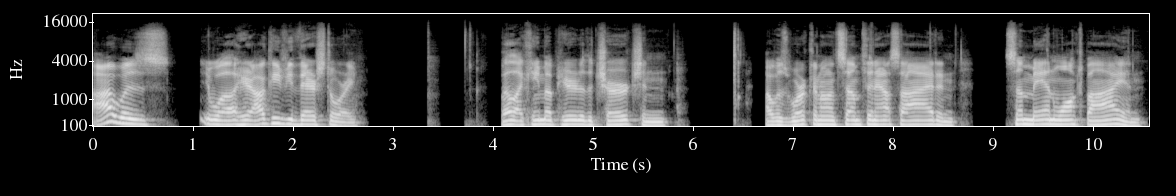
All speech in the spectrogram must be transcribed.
I was, well, here, I'll give you their story. Well, I came up here to the church and I was working on something outside, and some man walked by and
